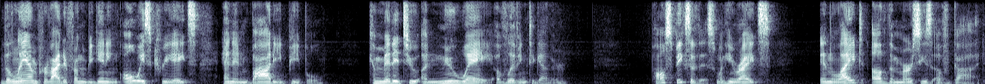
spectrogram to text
the Lamb provided from the beginning always creates an embodied people committed to a new way of living together. Paul speaks of this when he writes, in light of the mercies of God,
